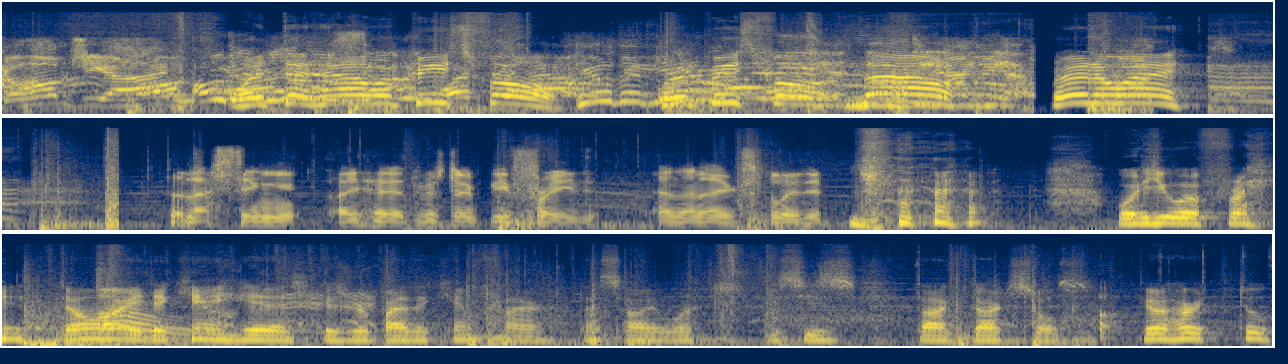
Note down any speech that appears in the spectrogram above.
Go home, GI. Oh, What the hell? We're peaceful. We're peaceful. No! Run away! The last thing I heard was don't be afraid, and then I exploded. Were you afraid? Don't worry, they oh, can't hit us because we're by the campfire. That's how it works. This is Dark Dark Souls. You're hurt too.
